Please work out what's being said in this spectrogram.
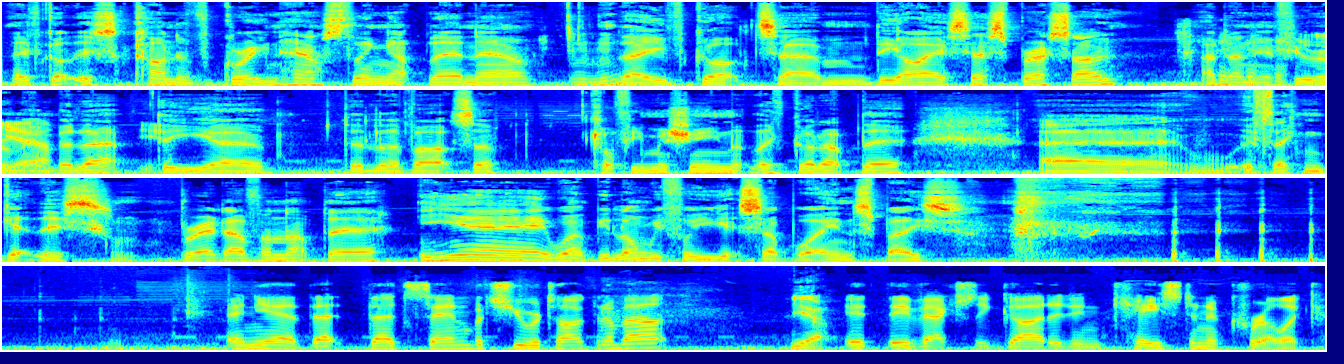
they've got this kind of greenhouse thing up there now. Mm-hmm. They've got um, the ISSpresso. I don't know if you Yeah. remember that. The uh, the Lavazza coffee machine that they've got up there. Uh, if they can get this bread oven up there, yeah, it won't be long before you get Subway in space. And yeah, that, that sandwich you were talking about, Yeah, it they've actually got it encased in acrylic.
